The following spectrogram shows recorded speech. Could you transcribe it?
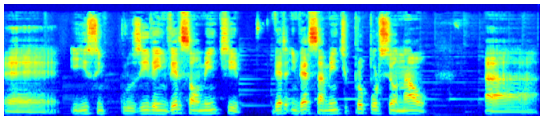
É, e isso, inclusive, é inversamente, inversamente proporcional à,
